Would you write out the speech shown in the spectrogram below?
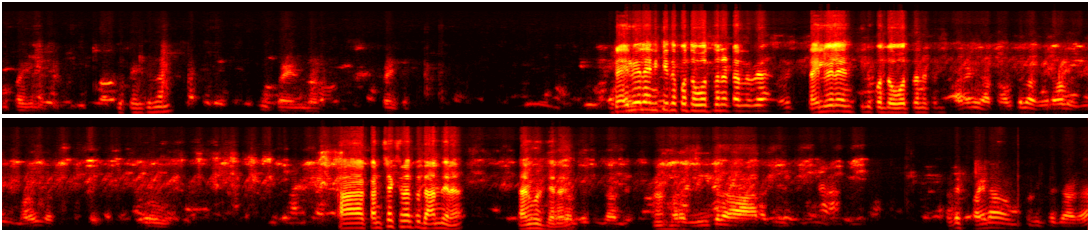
ముప్పై ఐదు లక్షలు. ఇప్పుడు ఎంతుందని ముప్పై ఐదు లక్షలు. ముప్పై ఐదు. రైల్వే లైన్ కింద కొంత పోతున్నట్టు రైల్వే లైన్ కింద కొంత పోతున్నట్టు ఆ అవతల వేరే వాళ్ళు ఇది మనం కాదు. ఆ కన్స్ట్రక్షన్ అంతా దాందేనా దాని గురించేనా అది? దాన్ని. మనకి ఇంకా ఆ రకం అంటే పైన ఉంటుంది జాగా.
